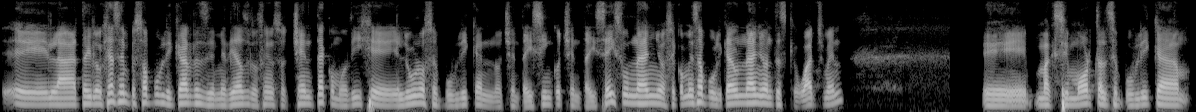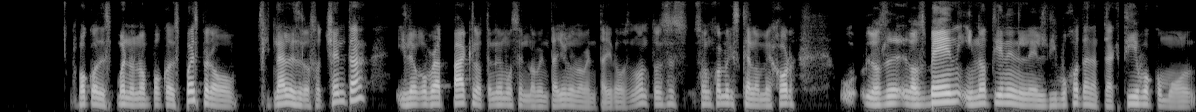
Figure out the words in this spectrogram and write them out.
eh, la trilogía se empezó a publicar desde mediados de los años 80, como dije, el 1 se publica en 85, 86, un año, se comienza a publicar un año antes que Watchmen. Eh, Maximortal se publica poco después, bueno, no poco después, pero finales de los 80, y luego Brad Pack lo tenemos en 91, 92, ¿no? Entonces son cómics que a lo mejor los, los ven y no tienen el, dibujo tan atractivo como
